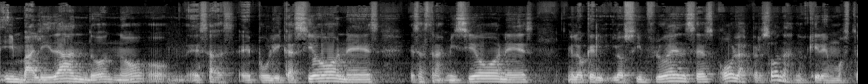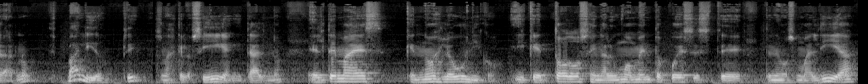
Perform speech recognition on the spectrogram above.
invalidando, ¿no? Esas eh, publicaciones, esas transmisiones, lo que los influencers o las personas nos quieren mostrar, ¿no? Es válido, ¿sí? Personas que lo siguen y tal, ¿no? Tema es que no es lo único y que todos en algún momento pues este, tenemos un mal día,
